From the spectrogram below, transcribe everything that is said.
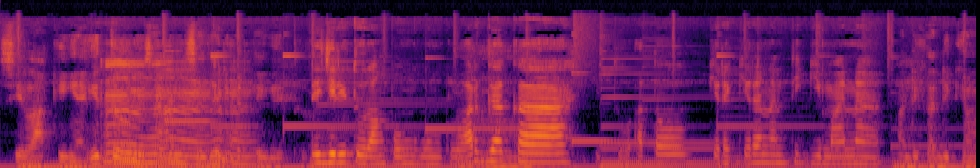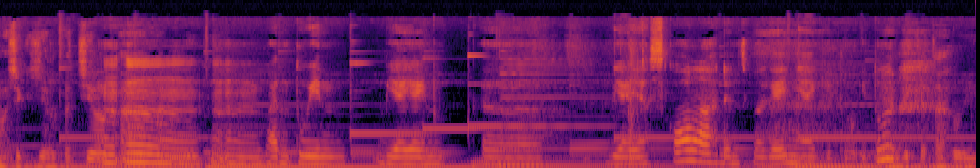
si lakinya itu Mm, misalnya bisa jadi mm. kayak gitu dia jadi tulang punggung keluarga Hmm. kah gitu atau kira-kira nanti gimana adik-adiknya masih kecil-kecil kah kan gitu. mm-mm, bantuin biayain eh, biaya sekolah dan sebagainya gitu itu Biar diketahui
